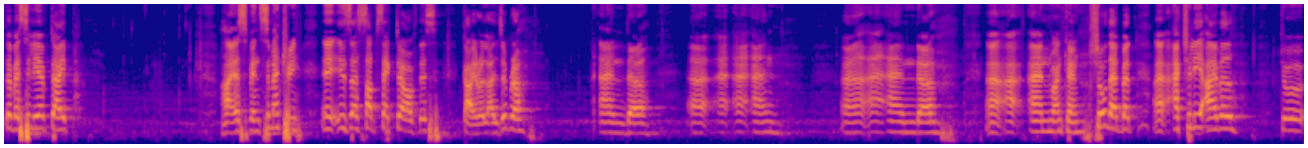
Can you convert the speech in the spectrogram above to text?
the Vasiliev type higher spin symmetry is a subsector of this chiral algebra. And, uh, uh, and, uh, and, uh, uh, and one can show that, but actually I will, to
